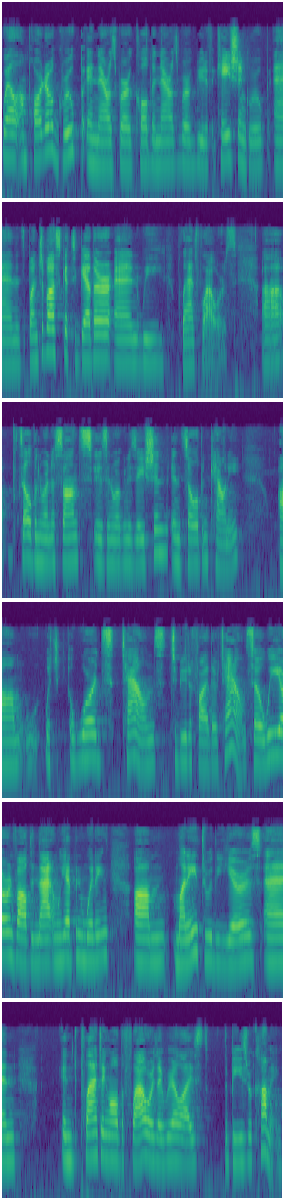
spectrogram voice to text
Well, I'm part of a group in Narrowsburg called the Narrowsburg Beautification Group, and it's a bunch of us get together and we plant flowers. Uh, Sullivan Renaissance is an organization in Sullivan County um, which awards towns to beautify their towns. So we are involved in that, and we have been winning um, money through the years. And in planting all the flowers, I realized the bees were coming.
